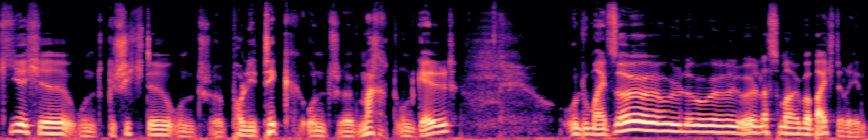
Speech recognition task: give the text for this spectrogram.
Kirche und Geschichte und äh, Politik und äh, Macht und Geld. Und du meinst, äh, lass mal über Beichte reden.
